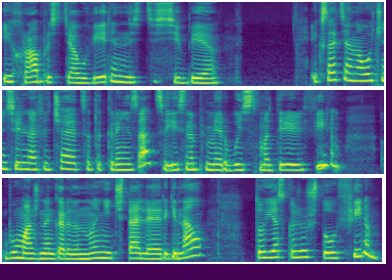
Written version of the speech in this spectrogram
и храбрости, о уверенности в себе. И, кстати, она очень сильно отличается от экранизации. Если, например, вы смотрели фильм, бумажные города, но не читали оригинал, то я скажу, что фильм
